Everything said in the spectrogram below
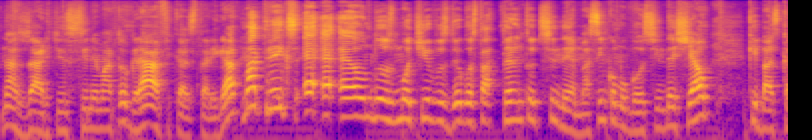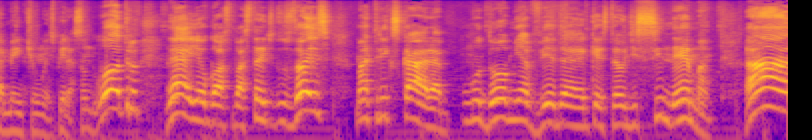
nas artes cinematográficas, tá ligado? Matrix é, é, é um dos motivos de eu gostar tanto de cinema, assim como Ghost in the Shell, que basicamente uma inspiração do outro, né? E eu gosto bastante dos dois. Matrix, cara, mudou minha vida em questão de cinema. Ah,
